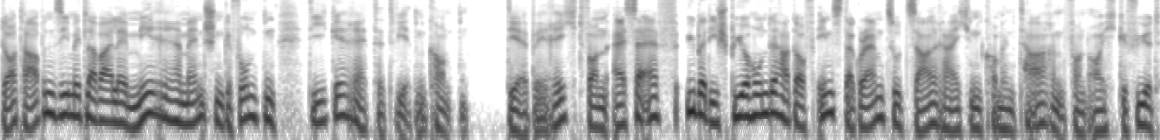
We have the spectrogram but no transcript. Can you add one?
Dort haben sie mittlerweile mehrere Menschen gefunden, die gerettet werden konnten. Der Bericht von SRF über die Spürhunde hat auf Instagram zu zahlreichen Kommentaren von euch geführt.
